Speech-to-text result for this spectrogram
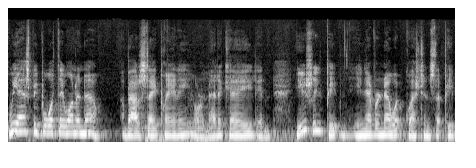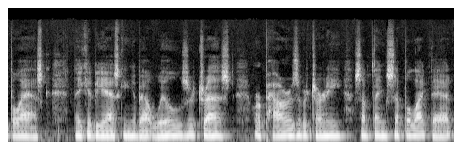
we ask people what they want to know about estate planning or Medicaid, and usually people, you never know what questions that people ask. They could be asking about wills or trust or powers of attorney, something simple like that,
